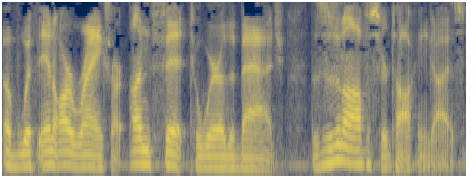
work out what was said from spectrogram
of within our ranks are unfit to wear the badge. This is an officer talking, guys.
